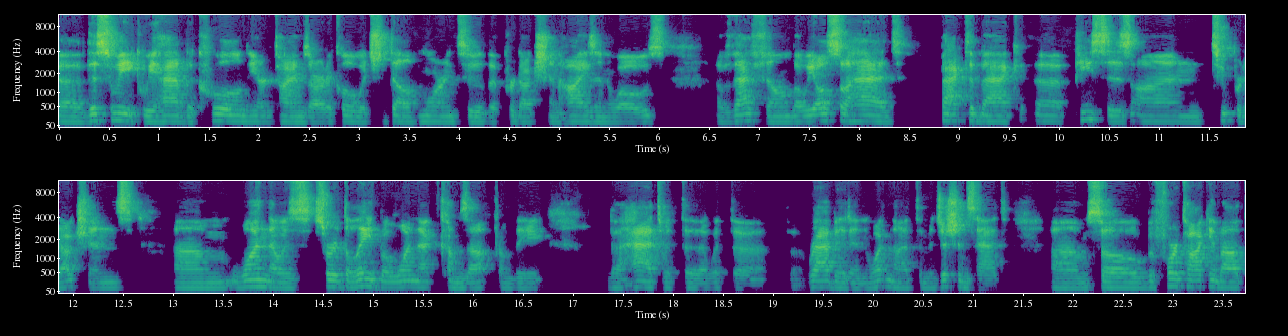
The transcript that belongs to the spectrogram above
Uh, this week, we have the cool New York Times article, which delved more into the production highs and woes of that film. But we also had back to back pieces on two productions. Um, one that was sort of delayed, but one that comes out from the the hat with the with the, rabbit and whatnot, the magician's hat. Um, so before talking about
